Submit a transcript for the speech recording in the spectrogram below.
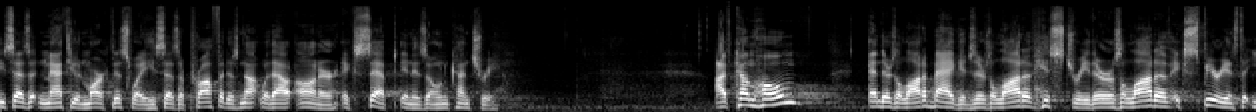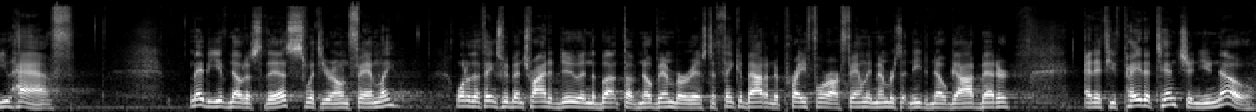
He says it in Matthew and Mark this way He says, A prophet is not without honor except in his own country. I've come home, and there's a lot of baggage, there's a lot of history, there's a lot of experience that you have. Maybe you've noticed this with your own family. One of the things we've been trying to do in the month of November is to think about and to pray for our family members that need to know God better. And if you've paid attention, you know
